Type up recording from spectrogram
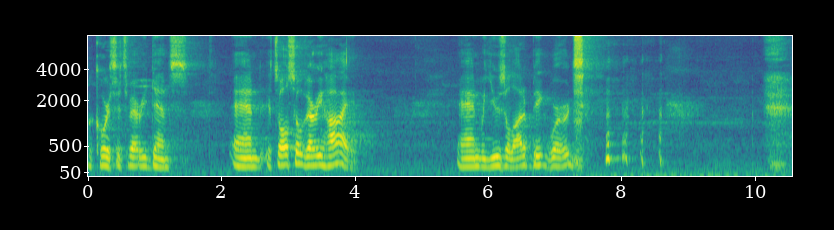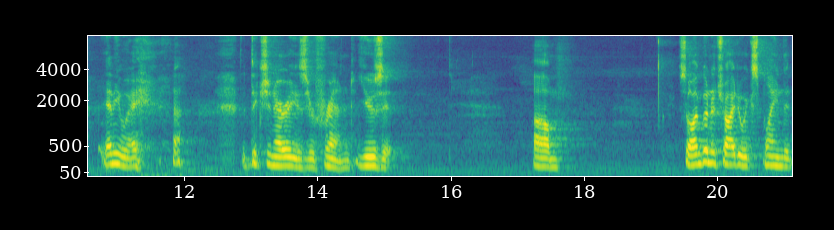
of course, it's very dense and it's also very high. And we use a lot of big words. anyway. The dictionary is your friend. Use it. Um, so I'm going to try to explain that.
